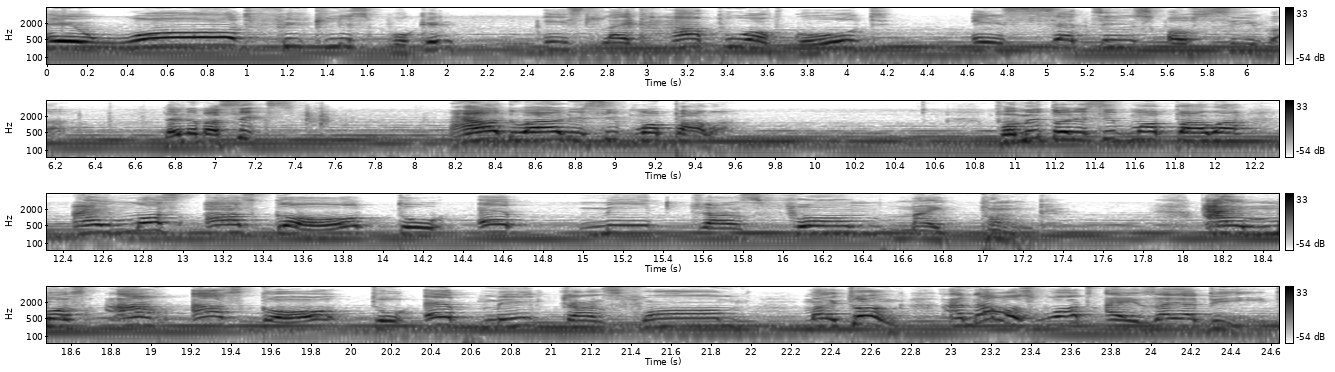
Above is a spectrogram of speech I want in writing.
A word fitly spoken is like apple of gold in settings of silver. Then, number six, how do I receive more power? For me to receive more power, I must ask God to help me transform my tongue. I must ask God to help me transform my tongue. And that was what Isaiah did.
